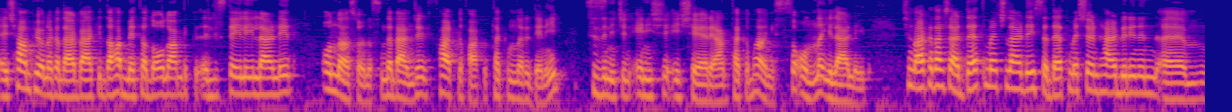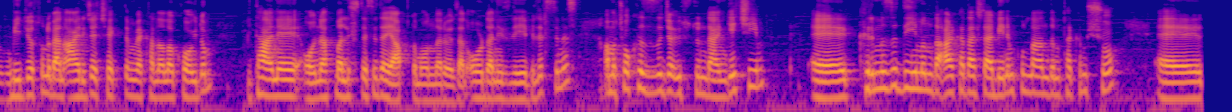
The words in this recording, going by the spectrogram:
e, şampiyona kadar belki daha metada olan bir listeyle ilerleyin. Ondan sonrasında bence farklı farklı takımları deneyip sizin için en işe, işe yarayan takım hangisi onunla ilerleyin. Şimdi arkadaşlar deathmatch'lerde ise deathmatch'lerin her birinin e, videosunu ben ayrıca çektim ve kanala koydum. Bir tane oynatma listesi de yaptım onlara özel. Oradan izleyebilirsiniz. Ama çok hızlıca üstünden geçeyim. E, Kırmızı Demon'da arkadaşlar benim kullandığım takım şu. E,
